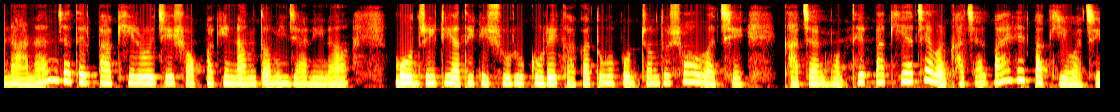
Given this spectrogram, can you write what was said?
নানান জাতের পাখি রয়েছে, সব পাখির নাম তো আমি জানি না। বদ্রিটিয়া থেকে শুরু করে কাকাতুয়া পর্যন্ত সব আছে। খাঁচার মধ্যের পাখি আছে, আবার খাঁচার বাইরের পাখিও আছে।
